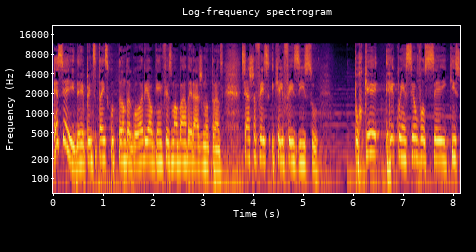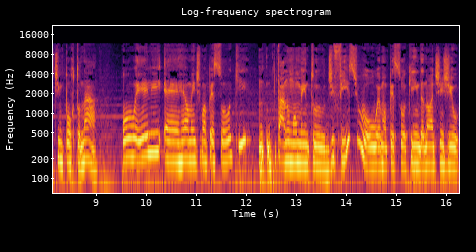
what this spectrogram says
esse aí, de repente você está escutando agora e alguém fez uma barbeiragem no trânsito. Você acha que ele fez isso porque reconheceu você e quis te importunar? Ou ele é realmente uma pessoa que está num momento difícil, ou é uma pessoa que ainda não atingiu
